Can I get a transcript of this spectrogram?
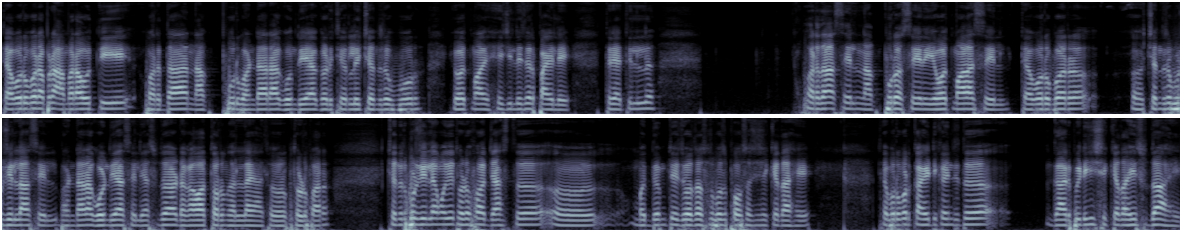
त्याबरोबर आपण अमरावती वर्धा नागपूर भंडारा गोंदिया गडचिरोली चंद्रपूर यवतमाळ हे जिल्हे जर पाहिले तर यातील वर्धा असेल नागपूर असेल यवतमाळ असेल त्याबरोबर चंद्रपूर जिल्हा असेल भंडारा गोंदिया असेल यासुद्धा ढगाळ वातावरण झालेलं आहे थोडं थोडंफार. चंद्रपूर जिल्ह्यामध्ये थोडंफार जास्त मध्यम ते जोरदार स्वरूपाचं पावसाची शक्यता आहे. त्याबरोबर काही ठिकाणी तिथं गारपिटीची शक्यता ही सुद्धा आहे.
